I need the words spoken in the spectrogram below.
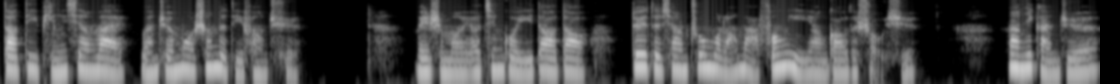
到地平线外完全陌生的地方去？为什么要经过一道道堆得像珠穆朗玛峰一样高的手续，让你感觉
